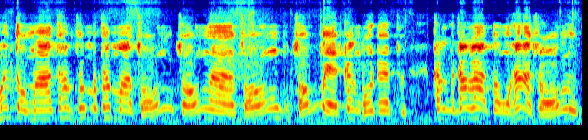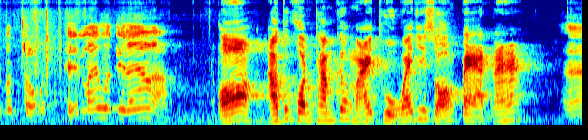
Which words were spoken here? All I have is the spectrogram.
มันต้องมาถ้าถ้าถ้ามาสองสองอ่าสองสองแปดข้างบนนะข้างข้างล่างต้องห้าสองลูกมันสองเห็นไหมวันที่แล้วอะอ๋อ เอาทุกคนทำเครื่องหมายถูกไว้ที่สองแปดนะฮะอ่า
